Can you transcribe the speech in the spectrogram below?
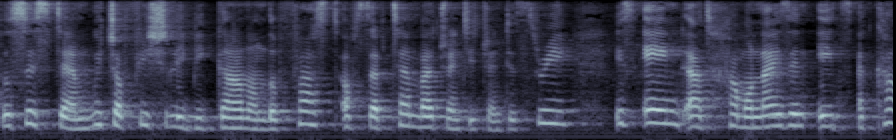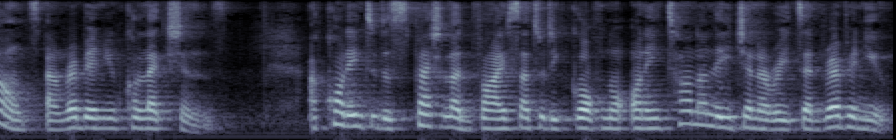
The system, which officially began on the 1st of September 2023, is aimed at harmonizing its accounts and revenue collections. According to the special advisor to the governor on internally generated revenue,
